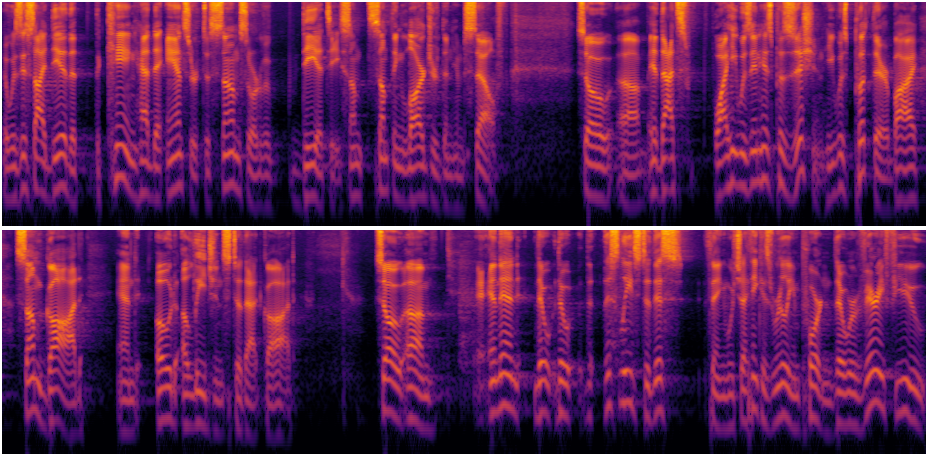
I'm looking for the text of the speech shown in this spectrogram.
There was this idea that the king had to answer to some sort of deity, some, something larger than himself. So uh, that's why he was in his position. He was put there by some God and owed allegiance to that God. So, um, and then there, there, this leads to this thing, which I think is really important. There were very few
